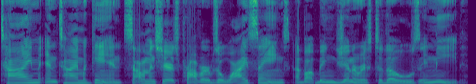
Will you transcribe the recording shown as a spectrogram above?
Time and time again, Solomon shares proverbs or wise sayings about being generous to those in need.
